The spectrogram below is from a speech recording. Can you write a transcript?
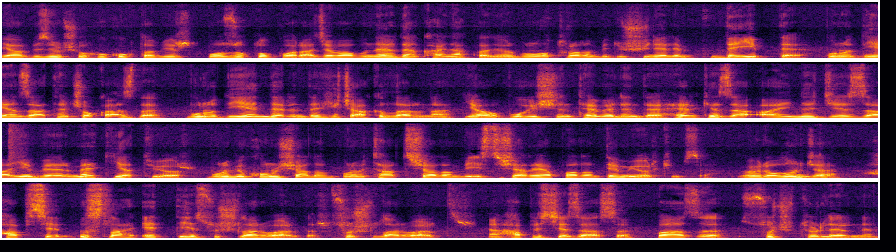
Ya bizim şu hukukta bir bozukluk var. Acaba bu nereden kaynaklanıyor? Bunu oturalım bir düşünelim deyip de bunu diyen zaten çok az da bunu diyenlerin de hiç akıllarına ya bu işin temelinde herkese aynı cezayı vermek yatıyor. Bunu bir konuşalım, bunu bir tartışalım, bir istişare yapalım demiyor kimse. Öyle olunca hapsin ıslah ettiği suçlar vardır, suçlular vardır. Yani hapis cezası bazı suç türlerinin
